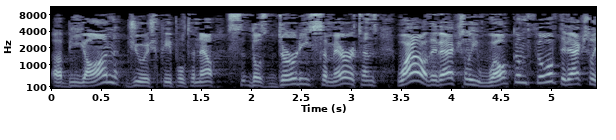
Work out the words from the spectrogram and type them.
uh, beyond Jewish people to now those dirty Samaritans. Wow, they've actually welcomed Philip. They've actually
